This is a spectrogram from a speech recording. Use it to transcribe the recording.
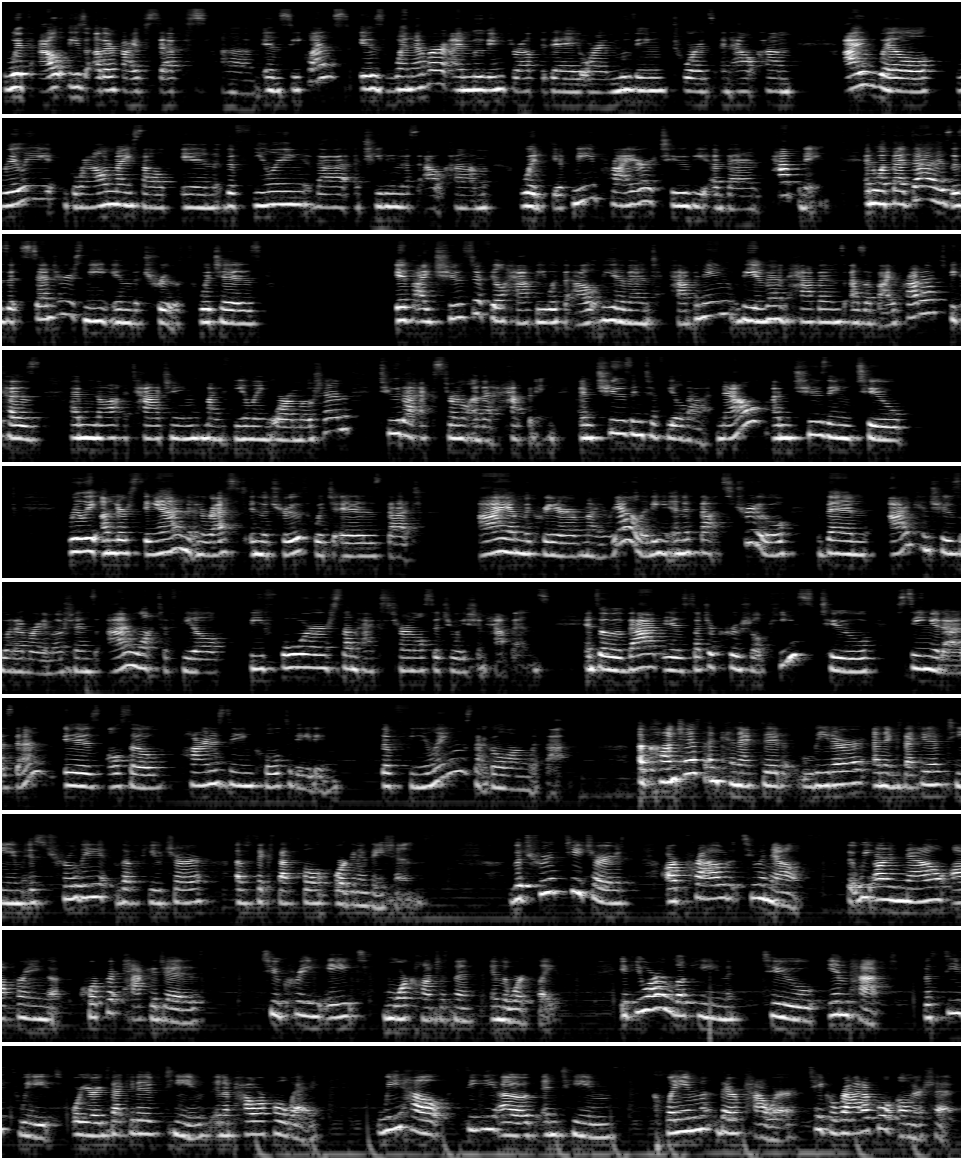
without these other five steps um, in sequence is whenever I'm moving throughout the day or I'm moving towards an outcome, I will really ground myself in the feeling that achieving this outcome would give me prior to the event happening. And what that does is it centers me in the truth, which is if I choose to feel happy without the event happening, the event happens as a byproduct because I'm not attaching my feeling or emotion to that external event happening. I'm choosing to feel that now. I'm choosing to really understand and rest in the truth, which is that I am the creator of my reality. And if that's true, then I can choose whatever emotions I want to feel before some external situation happens. And so that is such a crucial piece to seeing it as then is also harnessing, cultivating the feelings that go along with that. A conscious and connected leader and executive team is truly the future of successful organizations. The Truth Teachers are proud to announce that we are now offering corporate packages to create more consciousness in the workplace. If you are looking to impact the C suite or your executive teams in a powerful way, we help CEOs and teams claim their power, take radical ownership,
